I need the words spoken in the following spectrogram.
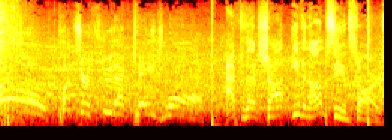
Oh, puts her through that cage wall. After that shot, even I'm seeing stars.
